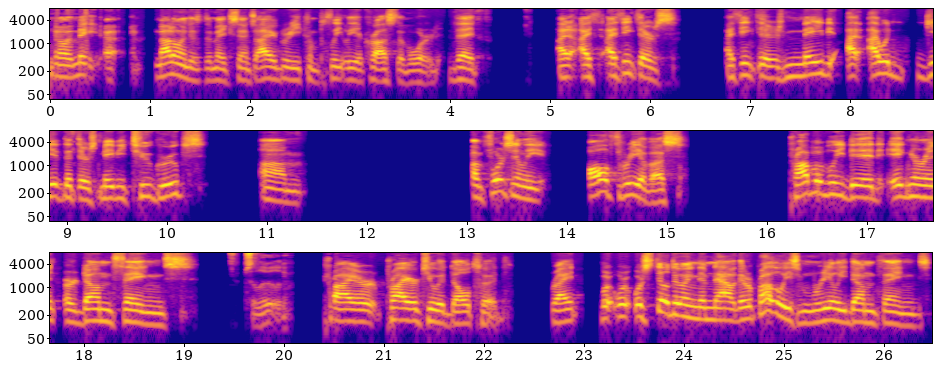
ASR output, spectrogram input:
No, it make uh, not only does it make sense, I agree completely across the board that I I, I think there's I think there's maybe I, I would give that there's maybe two groups. Um, unfortunately, all three of us probably did ignorant or dumb things absolutely prior prior to adulthood, right? We're, we're, still doing them now. There were probably some really dumb things.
